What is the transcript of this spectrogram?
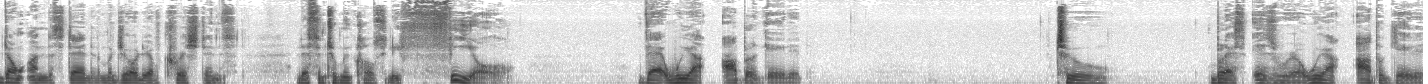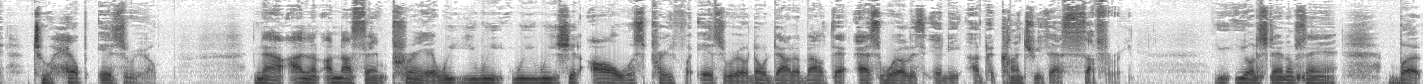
don't understand the majority of Christians, listen to me closely, feel that we are obligated to bless Israel. We are obligated to help Israel. Now, I'm not saying prayer. We, we, we, we should always pray for Israel, no doubt about that, as well as any other countries that's suffering. You, you understand what I'm saying? But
